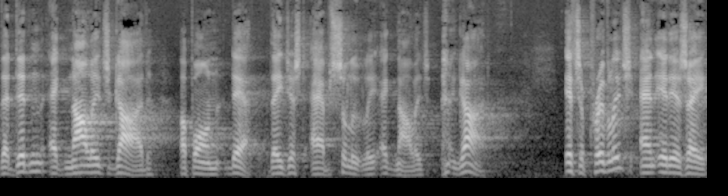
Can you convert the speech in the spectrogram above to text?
that didn't acknowledge God upon death. They just absolutely acknowledge God. It's a privilege and it is a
